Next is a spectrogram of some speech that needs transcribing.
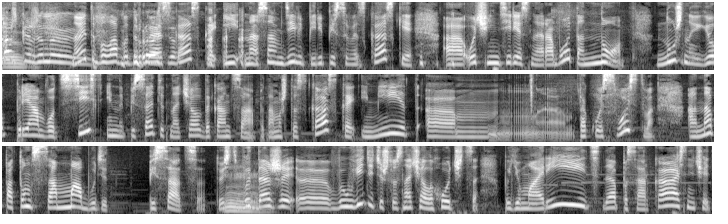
Пашка жену Но это была бы другая бросил. сказка, и на самом деле переписывать сказки а, очень интересная работа, но нужно ее прям вот сесть и написать от начала до конца, потому что сказка имеет ам, э, такое свойство, она потом сама будет писаться. То есть вы М. даже э, вы увидите, что сначала хочется поюморить, да, посаркасничать,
